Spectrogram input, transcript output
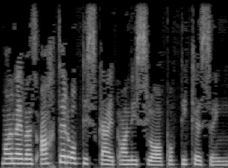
maar hij was achter op die skyp aan die slaap op die kussing.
